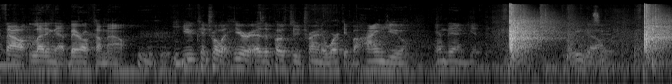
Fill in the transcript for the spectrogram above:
without letting that barrel come out. Mm-hmm. You control it here as opposed to trying to work it behind you and then get. There you go. Wow.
